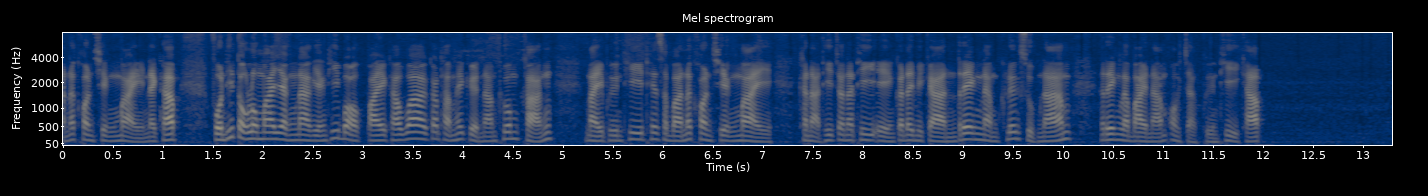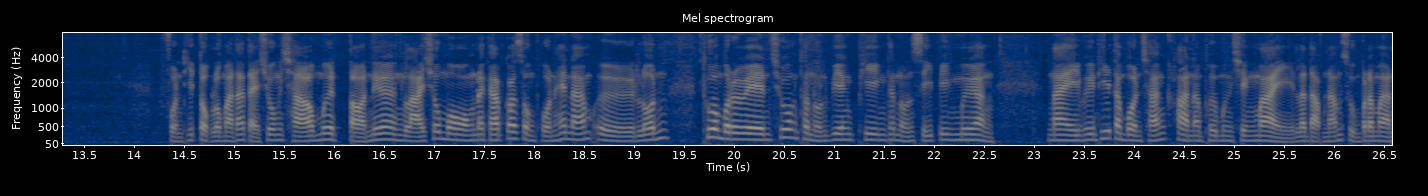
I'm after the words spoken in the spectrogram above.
นครเชียงใหม่นะครับฝนที่ตกลงมาอย่างหนักอย่างที่บอกไปครับว่าก็ทำให้เกิดน้ำท่วมขังในพื้นที่เทศบาลนครเชียงใหม่ ขณะที่เจ้าหน้าที่เองก็ได้มีการเร่งนำเครื่องสูบน้ำเร่งระบายน้ำออกจากพื้นที่ครับฝนที่ตกลงมาตั้งแต่ช่วงเช้ามืดต่อเนื่องหลายชั่วโมงนะครับก็ส่งผลให้น้ำเอ่อล้นท่วมบริเวณช่วงถนนเวียงพิง ถนนสีปิงเมือง ในพื้นที่ตำบลช้างคลานอำเภอเมืองเชียงใหม่ ระดับน้ำสูงประมาณ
